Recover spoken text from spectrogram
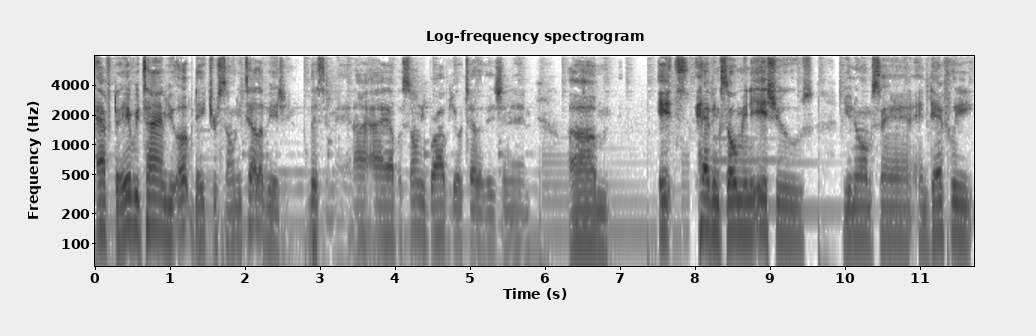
after every time you update your Sony television. Listen, man, I, I have a Sony Bravia television and um, it's having so many issues, you know what I'm saying? And definitely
